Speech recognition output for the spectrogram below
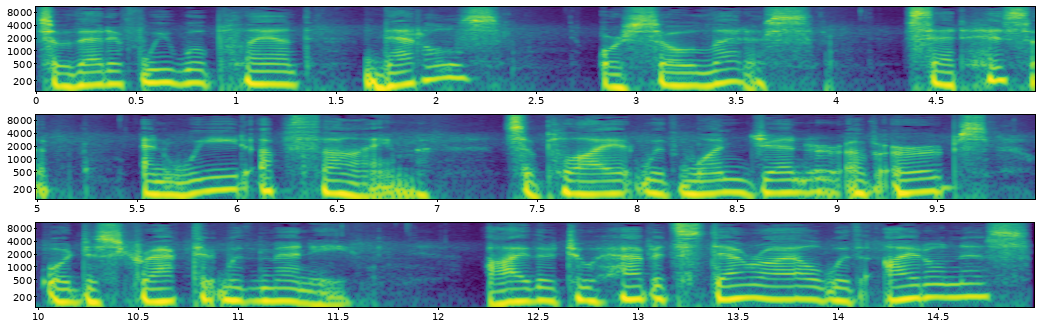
So that if we will plant nettles or sow lettuce, set hyssop and weed up thyme, supply it with one gender of herbs or distract it with many, either to have it sterile with idleness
